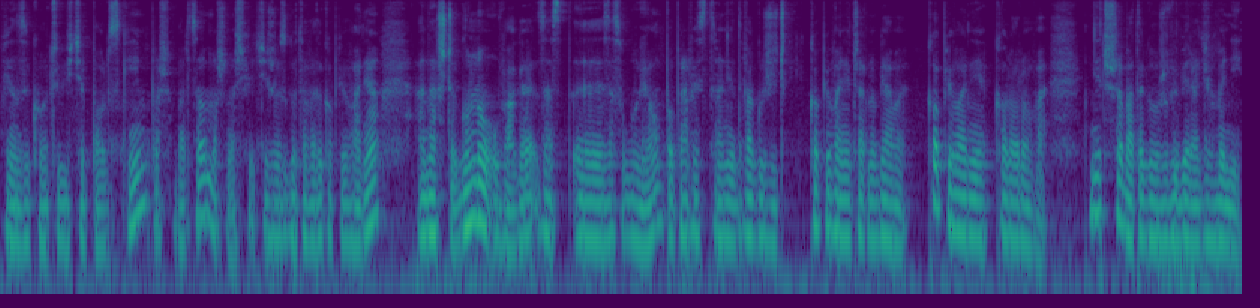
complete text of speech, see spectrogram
w języku oczywiście polskim. Proszę bardzo, maszyna świeci, że jest gotowa do kopiowania, a na szczególną uwagę zas e, zasługują po prawej stronie dwa guziczki. Kopiowanie czarno-białe, kopiowanie kolorowe. Nie trzeba tego już wybierać w menu,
